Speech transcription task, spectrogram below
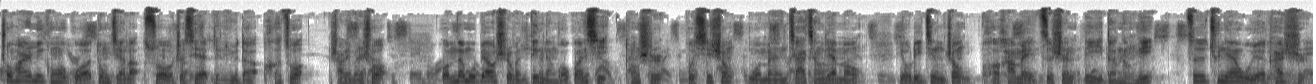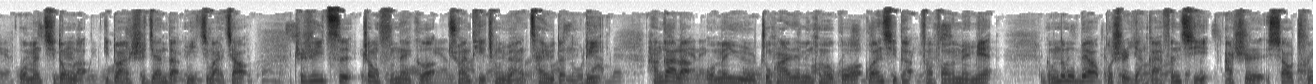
中华人民共和国冻结了所有这些领域的合作。沙利文说：“我们的目标是稳定两国关系，同时不牺牲我们加强联盟、有力竞争和捍卫自身利益的能力。自去年五月开始，我们启动了一段时间的密集外交，这是一次政府内阁全体成员参与的努力，涵盖了我们与中华人民共和国关系的方方面面。”我们的目标不是掩盖分歧，而是消除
